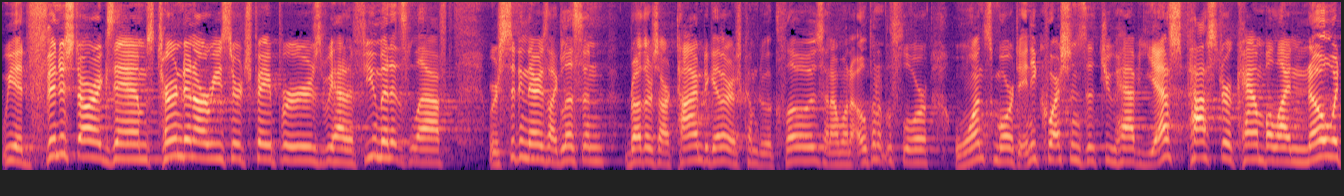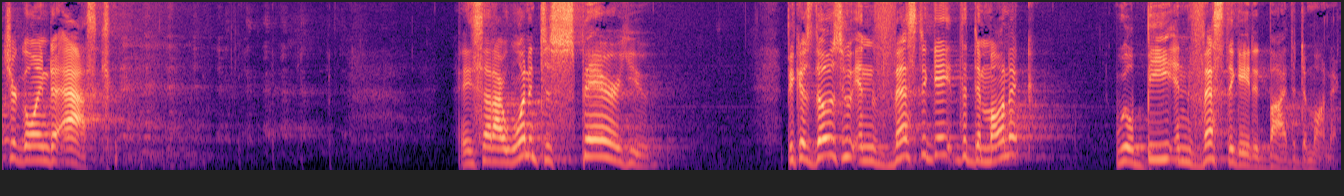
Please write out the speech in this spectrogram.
We had finished our exams, turned in our research papers. We had a few minutes left. We were sitting there. He's like, Listen, brothers, our time together has come to a close, and I want to open up the floor once more to any questions that you have. Yes, Pastor Campbell, I know what you're going to ask. and he said, I wanted to spare you because those who investigate the demonic will be investigated by the demonic.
